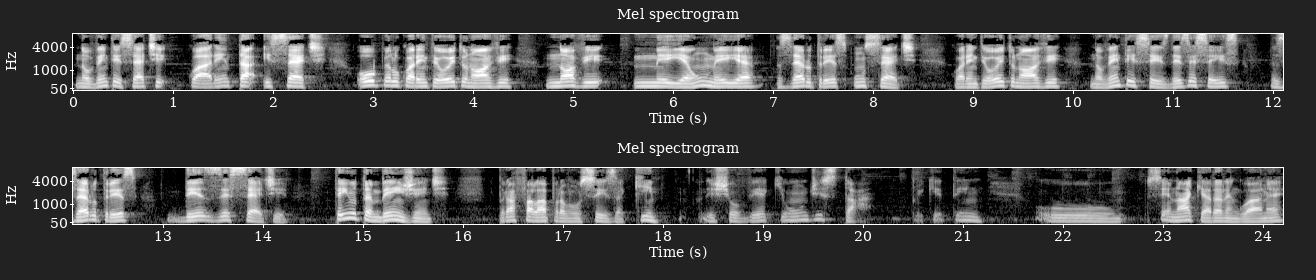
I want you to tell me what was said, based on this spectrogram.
9747 ou pelo 489 9616 0317 489 9616 0317. Tenho também, gente, para falar para vocês aqui, deixa eu ver aqui onde está, porque tem o Senac Araranguá, né?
